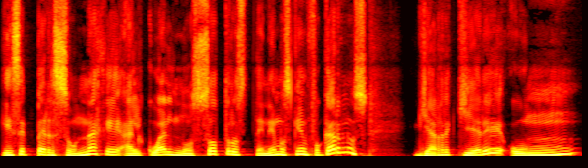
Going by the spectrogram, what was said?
ese personaje al cual nosotros tenemos que enfocarnos. Ya requiere un,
